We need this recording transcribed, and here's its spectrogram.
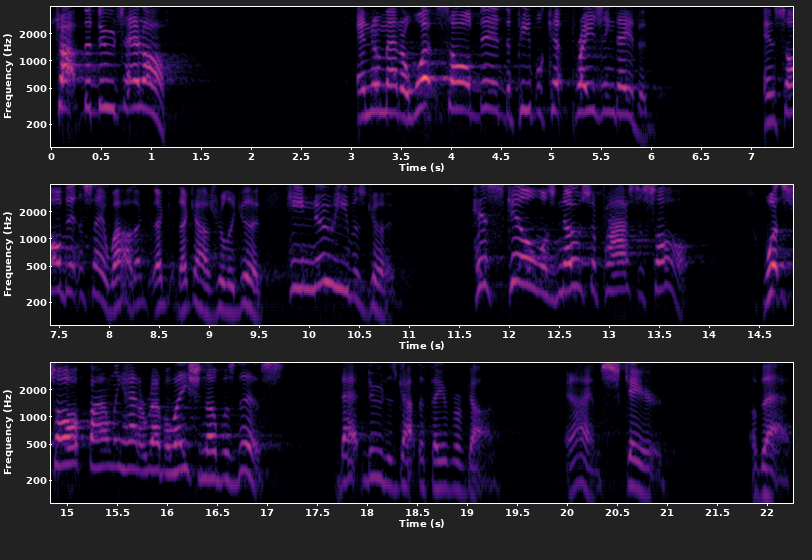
chopped the dude's head off. And no matter what Saul did, the people kept praising David. And Saul didn't say, wow, that, that, that guy's really good. He knew he was good. His skill was no surprise to Saul. What Saul finally had a revelation of was this that dude has got the favor of God. And I am scared of that.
